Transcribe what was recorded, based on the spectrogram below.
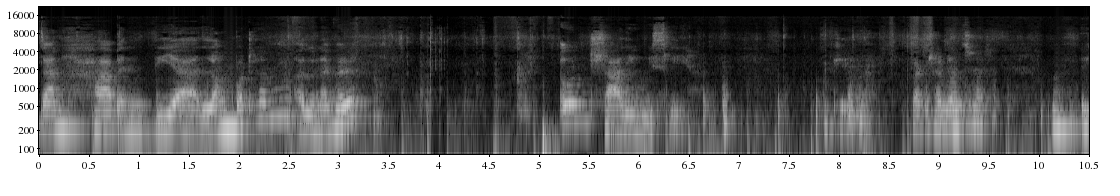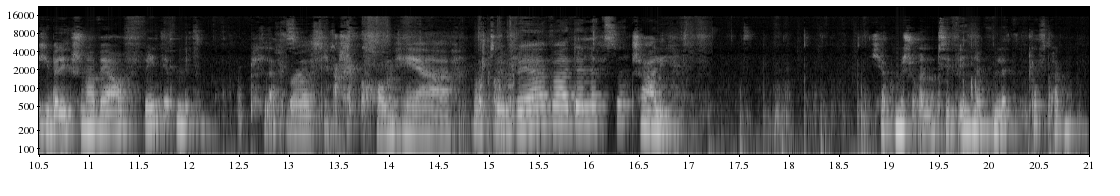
Dann haben wir Longbottom, also Neville. Und Charlie Weasley. Okay. Sag Bescheid, wer Warte. Ich überlege schon mal, wer auf wen die auf dem letzten Platz. Ach komm her. Warte, wer war der letzte? Charlie. Ich habe mir schon mal notiert, wen ich auf den letzten Platz packen.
